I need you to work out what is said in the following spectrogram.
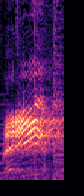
Ready?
